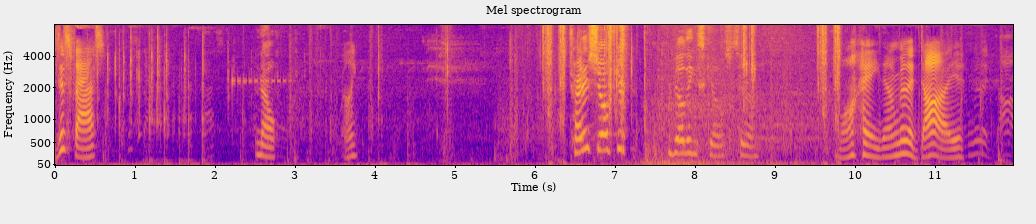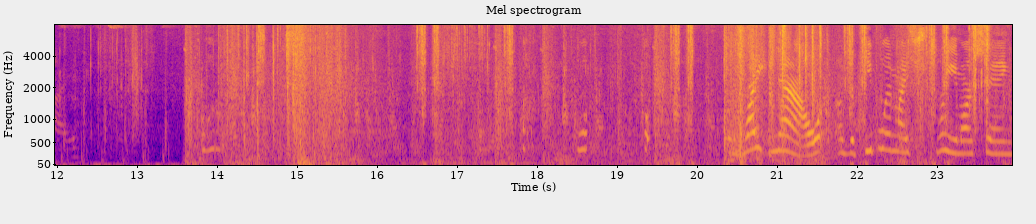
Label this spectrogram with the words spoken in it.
is this fast? No. Really? Try to show off your building skills to them. Why? Then I'm gonna die. I'm gonna die. Well, well, right now, uh, the people in my stream are saying,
